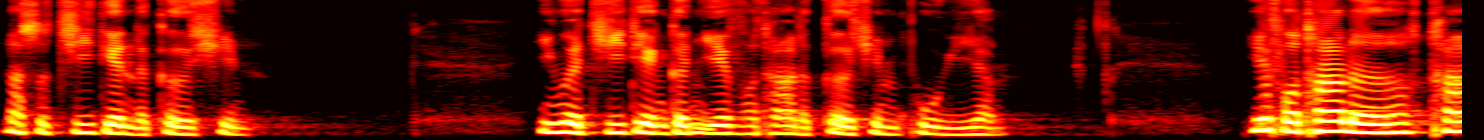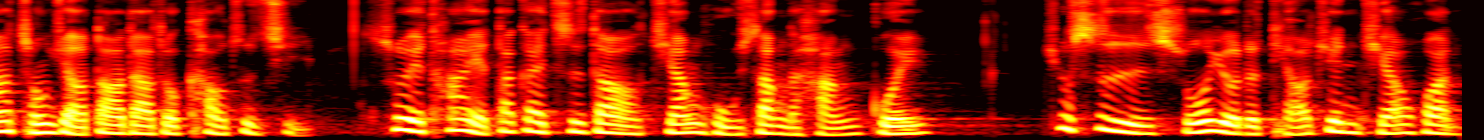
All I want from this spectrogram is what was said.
那是基甸的个性。”因为基甸跟耶夫他的个性不一样。耶夫他呢，他从小到大都靠自己，所以他也大概知道江湖上的行规，就是所有的条件交换，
